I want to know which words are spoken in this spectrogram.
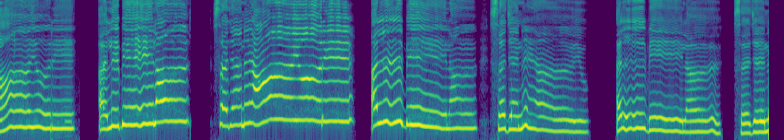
आयो रे। अलबेला सजन आयो रे अलबेला सजन आयो। अलबेला सजन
